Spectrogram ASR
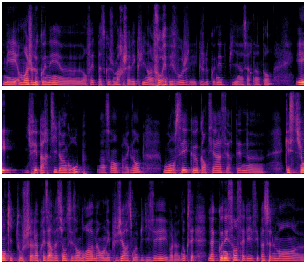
Mais moi je le connais euh, en fait parce que je marche avec lui dans la forêt des Vosges et que je le connais depuis un certain temps. Et il fait partie d'un groupe, Vincent par exemple, où on sait que quand il y a certaines euh, questions qui touchent à la préservation de ces endroits, ben on est plusieurs à se mobiliser. Et voilà. Donc la connaissance, elle n'est pas seulement euh,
